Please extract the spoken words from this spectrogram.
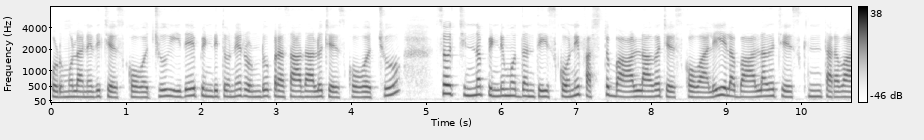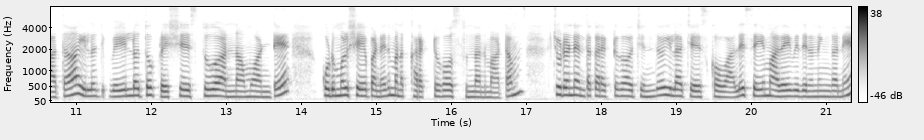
కొడుములు అనేది చేసుకోవచ్చు. ఇదే పిండితోనే రెండు ప్రసాదాలు చేసుకోవచ్చు. సో చిన్న పిండి ముద్దను తీసుకొని ఫస్ట్ బాల్ లాగా చేసుకోవాలి. ఇలా బాల్ లాగా చేసుకున్న తర్వాత ఇలా వేళ్ళతో ప్రెష్ చేస్తూ అన్నాము అంటే కుడుముల షేప్ అనేది మనకు కరెక్ట్గా వస్తుందన్నమాట. చూడండి ఎంత కరెక్ట్గా వచ్చిందో ఇలా చేసుకోవాలి. సేమ్ అదే విధంగానే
